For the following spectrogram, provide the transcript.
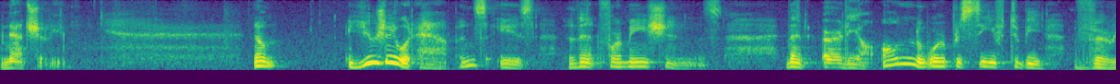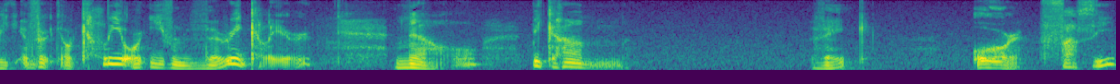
naturally. Now, usually what happens is that formations that earlier on were perceived to be very, very or clear or even very clear now become vague or fuzzy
